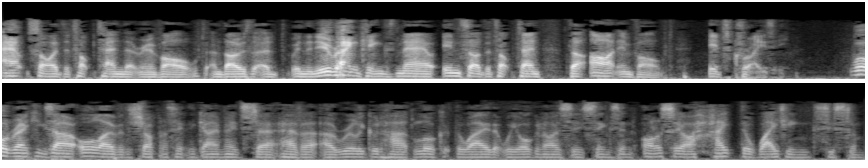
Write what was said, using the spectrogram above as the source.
outside the top 10 that are involved and those that are in the new rankings now inside the top 10 that aren't involved. It's crazy. World rankings are all over the shop, and I think the game needs to have a, a really good hard look at the way that we organise these things. And honestly, I hate the weighting system.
